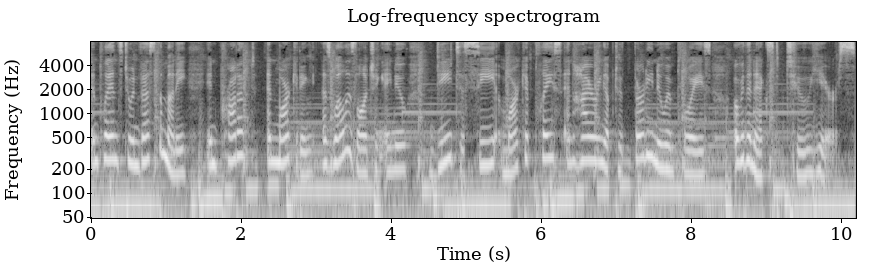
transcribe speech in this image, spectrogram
and plans to invest the money in product and marketing, as well as launching a new D2C marketplace and hiring up to 30 new employees over the next two years.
